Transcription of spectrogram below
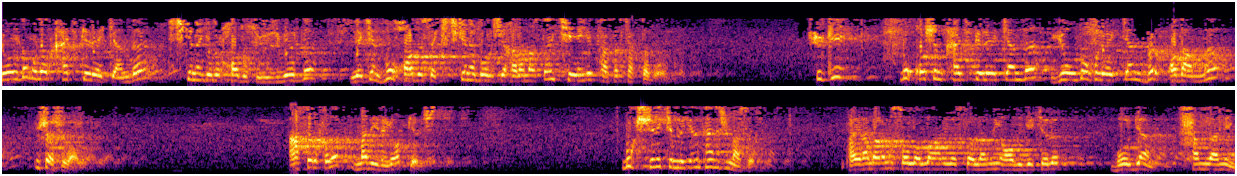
Yo'lda ular qaytib kelayotganda kichkinaga bir hodisa yuz berdi, lekin bu hodisa kichkina bo'lishiga qaramasdan keyingi ta'sir katta bo'ldi. Chunki bu qo'shin qaytib kelayotganda yo'lda uxlayotgan bir odamni ushlashib oldi. Asr qilib Madinaga olib kelishdi. Bu kishini kimligini tanishmasi. Payg'ambarimiz sollallohu alayhi vasallamning oldiga kelib bo'lgan hamlaning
